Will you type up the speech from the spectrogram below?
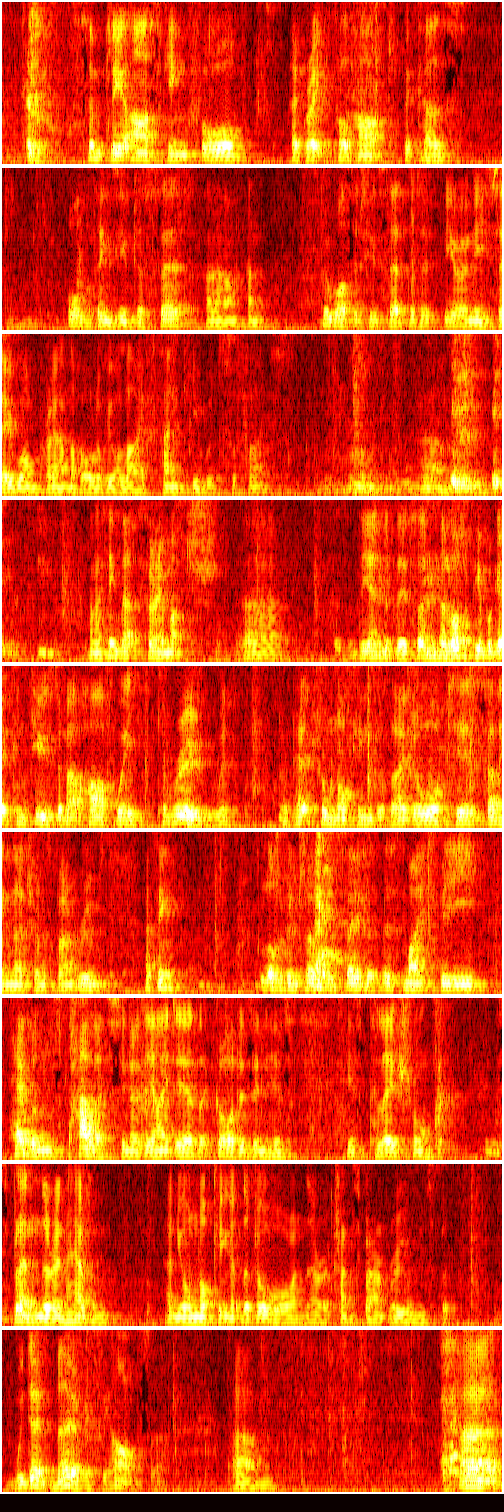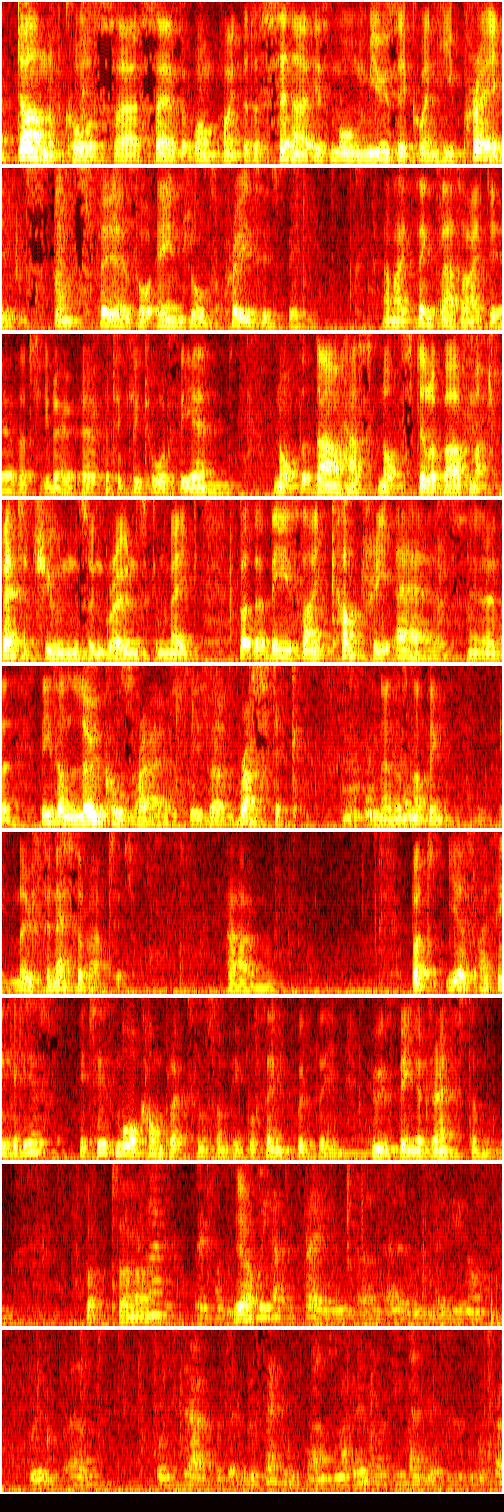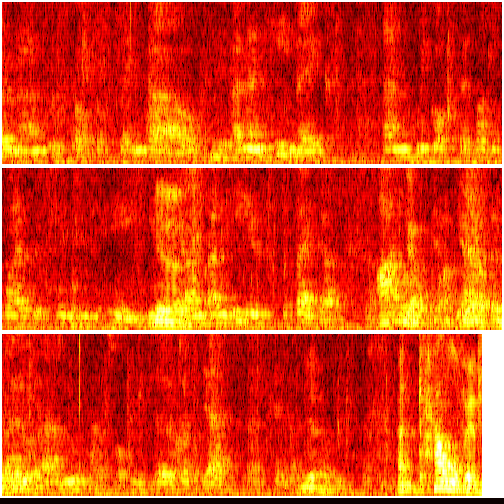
simply asking for a grateful heart because all the things you've just said. Uh, and who was it who said that if you only say one prayer in the whole of your life, thank you would suffice? Um, and I think that's very much uh, the end of this. And a lot of people get confused about halfway through with perpetual knockings at thy door, tears selling their transparent rooms. I think a lot of interpreters say that this might be heaven's palace, you know, the idea that God is in his, his palatial splendour in heaven, and you're knocking at the door and there are transparent rooms, but we don't know is the answer. Um, uh, of course, uh, says at one point that a sinner is more music when he prays than spheres or angels' praises be. And I think that idea that, you know, uh, particularly towards the end, not that thou hast not still above much better tunes and groans can make, but that these thy country airs, you know, the, these are local prayers, these are rustic. You know, there's nothing, no finesse about it. Um, but yes, I think it is it is more complex than some people think with the who's being addressed and but uh, Can I just say something? yeah. We had the same um, element maybe in our group um, pointed out that the, the second stanza, and I don't know whether you meant this because of the pronouns, so it starts off saying thou, and then he makes, and we got a bit muddled why is it changing to he? Yes. Um, and he is the beggar. That's I know. Yeah, so, Yes, um, that's what we So just, yes, okay. That's Yeah. that's- and Calvin,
